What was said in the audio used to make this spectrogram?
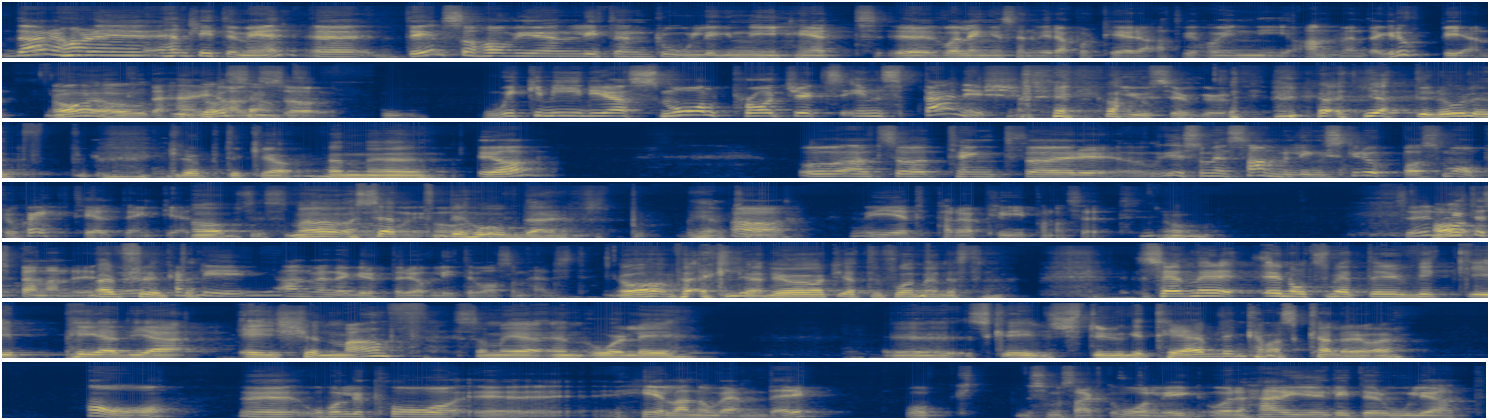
Där har det hänt lite mer. Eh, dels så har vi en liten rolig nyhet. Eh, det var länge sedan vi rapporterade att vi har en ny användargrupp igen. Ja, ja, och det här är alltså. Wikimedia Small Projects in Spanish User Group. Jätteroligt grupp tycker jag. Men, eh... Ja. Och alltså tänkt för som en samlingsgrupp av småprojekt helt enkelt. Ja, precis. Man har sett och, och, behov där. Helt ja, klart. i ett paraply på något sätt. Ja. Så det är ja, lite spännande. Det kan inte? bli användargrupper av lite vad som helst. Ja, verkligen. Det har varit jätteförvånande nästan. Sen är det något som heter Wikipedia Asian Month, som är en årlig eh, skrivstugetävling kan man kalla det, va? Ja, eh, och håller på eh, hela november. Och som sagt årlig. Och det här är ju lite roligt att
